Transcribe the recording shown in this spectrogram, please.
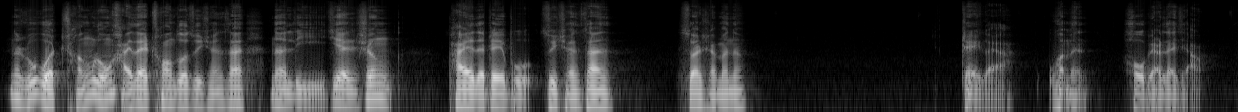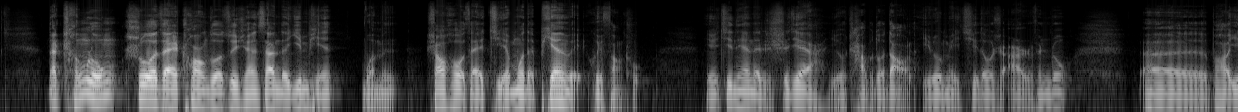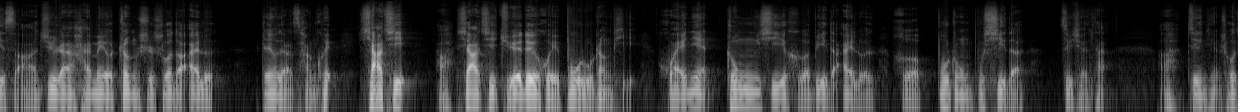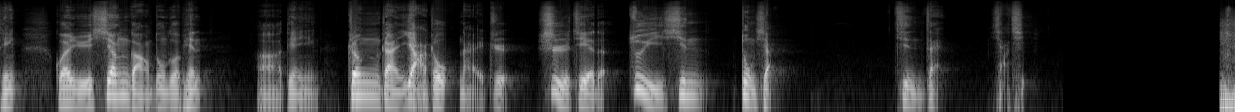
那如果成龙还在创作《醉拳三》，那李建生拍的这部《醉拳三》算什么呢？这个呀，我们后边再讲。那成龙说在创作《醉拳三》的音频，我们稍后在节目的片尾会放出。因为今天的时间啊，又差不多到了，因为每期都是二十分钟。呃，不好意思啊，居然还没有正式说到艾伦，真有点惭愧。下期啊，下期绝对会步入正题，怀念中西合璧的艾伦和不中不细的醉拳三啊，敬请收听关于香港动作片啊电影征战亚洲乃至世界的最新动向，尽在下期。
